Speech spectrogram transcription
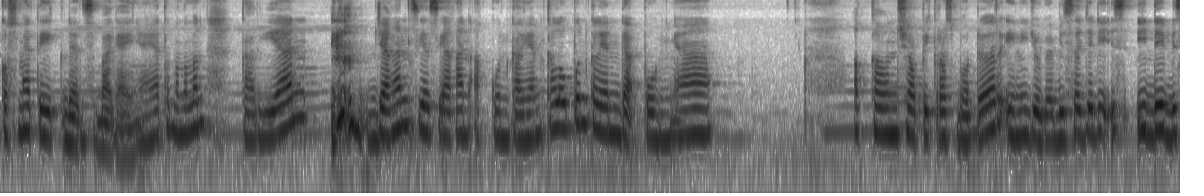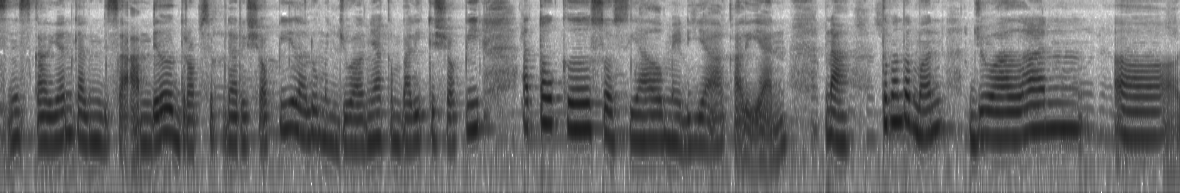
kosmetik dan sebagainya ya teman-teman. Kalian jangan sia-siakan akun kalian kalaupun kalian nggak punya account Shopee cross border ini juga bisa jadi ide bisnis kalian. Kalian bisa ambil dropship dari Shopee lalu menjualnya kembali ke Shopee atau ke sosial media kalian. Nah teman-teman jualan uh,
